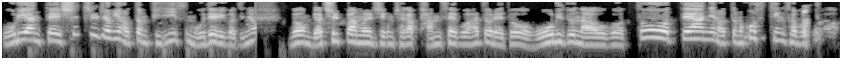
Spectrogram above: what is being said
우리한테 실질적인 어떤 비즈니스 모델이거든요. 뭐 며칠 밤을 지금 제가 밤새고 하더라도 오류도 나오고 또 때 아닌 어떤 호스팅서부터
